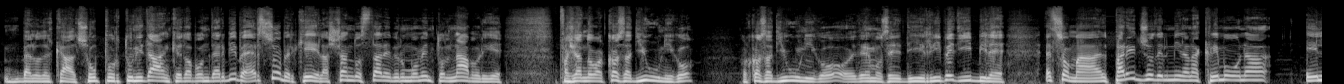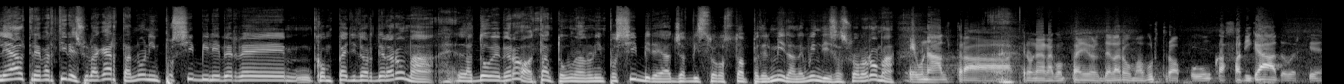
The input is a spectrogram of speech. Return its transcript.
bello del calcio, opportunità anche dopo un derby perso perché lasciando stare per un momento il Napoli che facendo qualcosa di unico qualcosa di unico, vedremo se di irripetibile. Insomma, il pareggio del Milan a Cremona e le altre partite sulla carta non impossibili per eh, competitor della Roma, eh, laddove però intanto una non impossibile ha già visto lo stop del Milan, quindi Sassuolo Roma e un'altra eh. che non è una competitor della Roma purtroppo, comunque ha faticato perché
